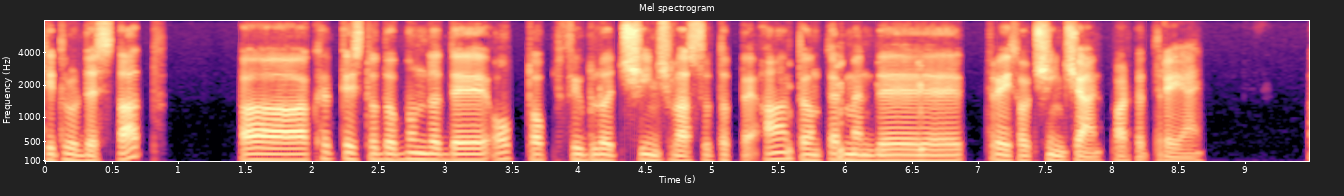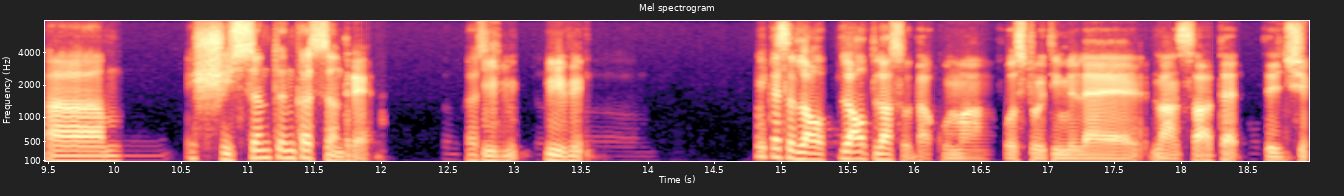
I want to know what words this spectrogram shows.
titluri de stat. Uh, cred că este o dobândă de 8-8,5% pe an pe un termen de 3 sau 5 ani, parcă 3 ani. Uh, și sunt încă sunt. Încă sunt. Mm-hmm. Încă sunt la, la 8% acum au fost ultimile lansate. Deci,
